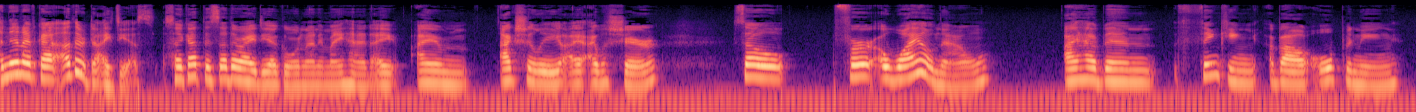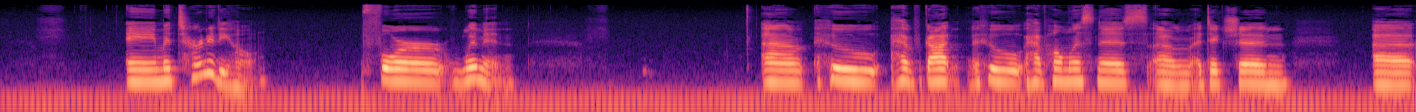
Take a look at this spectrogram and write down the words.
And then I've got other ideas. So I got this other idea going on in my head. I I am actually I, I will share. So for a while now, I have been thinking about opening a maternity home for women um, who have got who have homelessness, um, addiction, uh,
